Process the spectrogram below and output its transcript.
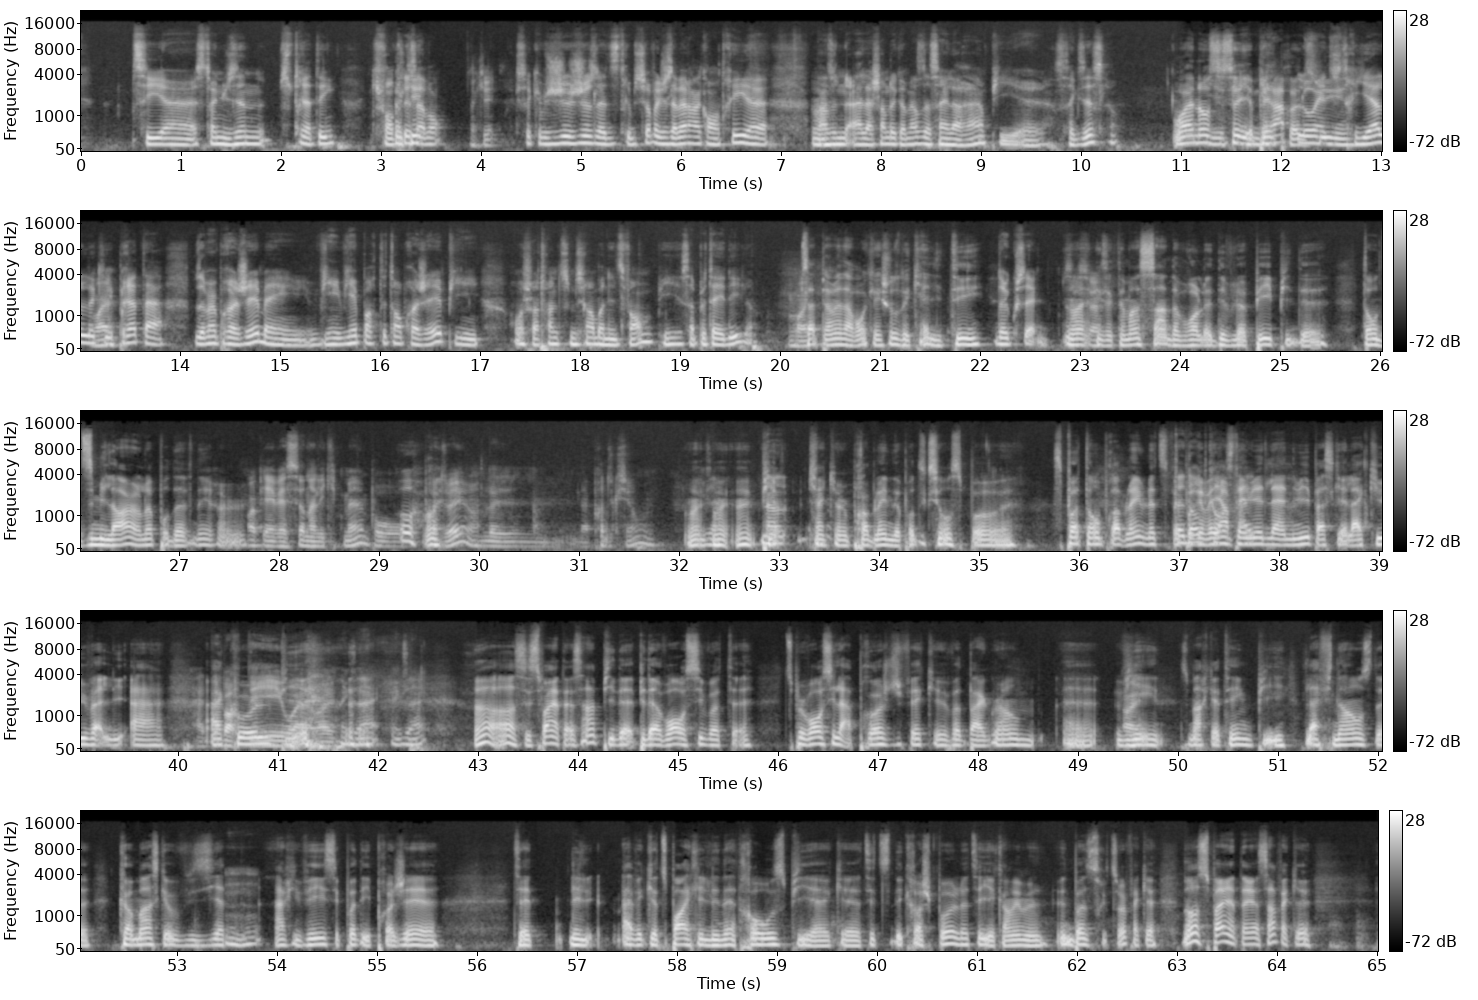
c'est un- c'est une usine sous-traitée qui font tous les savons. Qui s'occupe juste, juste de la distribution. Fait que je les avais rencontrés euh, dans une, à la Chambre de commerce de Saint-Laurent, puis euh, ça existe, là. Ouais, non, c'est ça, il y a une plein de là, produits. industrielle là, qui est prête à. Vous avez un projet, ben viens, viens porter ton projet, puis on va te faire une soumission en bonne et due forme, puis ça peut t'aider là. Ouais. Ça te permet d'avoir quelque chose de qualité, D'un coup sec. C'est ouais, exactement, sans devoir le développer, puis de ton 10 000 heures là, pour devenir un. Ouais, puis investir dans l'équipement pour Oh. produire le- la production. Ouais, ouais, ouais. Puis Dans- quand il y a un problème de production, c'est pas. euh, c'est pas ton problème. Là, tu te fais pas réveiller en plein milieu de la nuit parce que la cuve elle, déborder, puis- ouais, ouais. Exact, exact. Ah, ah, c'est super intéressant. Puis de, puis de voir aussi votre. euh, tu peux voir aussi l'approche du fait que votre background euh, vient Ouais. du marketing puis de la finance, de comment est-ce que vous y êtes Mhm. arrivé. C'est pas des projets. Les- avec que tu pars avec les lunettes roses puis euh, que tu décroches pas là il y a quand même une, une bonne structure. Fait que non super intéressant. Fait que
